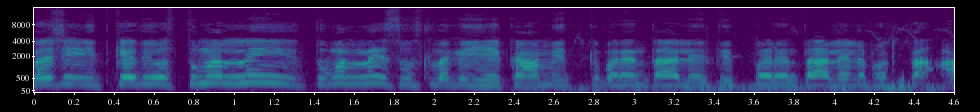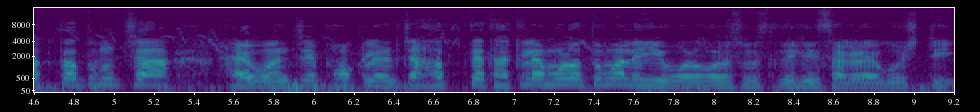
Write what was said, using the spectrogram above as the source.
तसे इतके दिवस तुम्हाला नाही तुम्हाला नाही सुचलं की हे काम इतकंपर्यंत आले तिथपर्यंत आलेलं. फक्त आता तुमच्या हायवांचे फॉकलँडचे हप्ते थकल्यामुळं तुम्हाला ही वळवळ सुचलेली सगळ्या गोष्टी.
